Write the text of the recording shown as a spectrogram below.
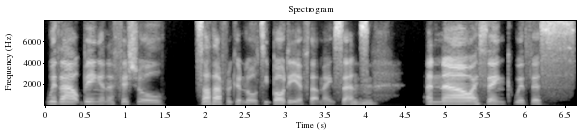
without being an official South African loyalty body, if that makes sense. Mm-hmm. And now I think with this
